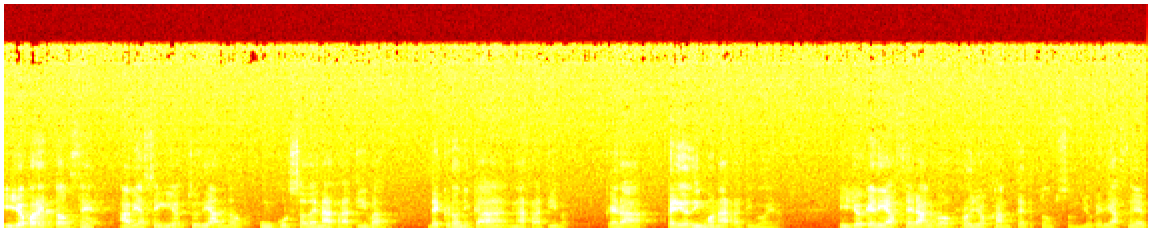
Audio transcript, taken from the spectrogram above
Y yo por entonces había seguido estudiando un curso de narrativa de crónica narrativa, que era periodismo narrativo era. Y yo quería hacer algo rollo Hunter Thompson. Yo quería hacer,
